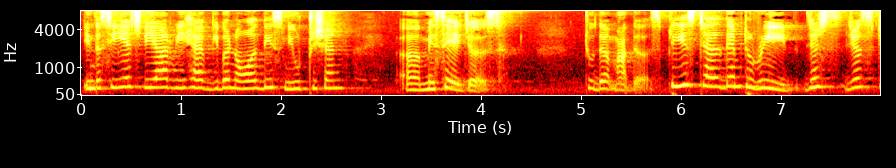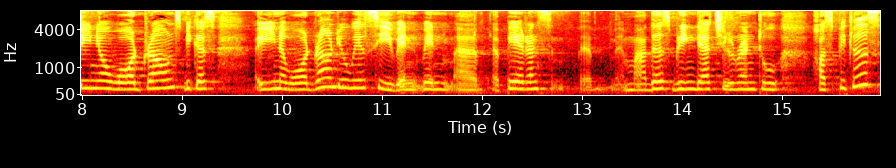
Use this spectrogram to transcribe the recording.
In the CHDR, we have given all these nutrition uh, messages to the mothers. Please tell them to read just just in your ward rounds because in a ward round you will see when when uh, parents uh, mothers bring their children to hospitals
